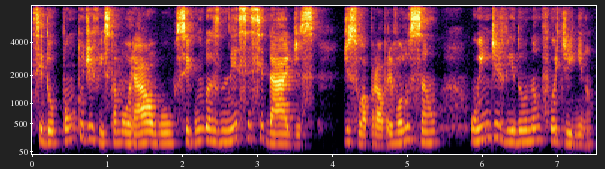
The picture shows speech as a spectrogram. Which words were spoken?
se do ponto de vista moral ou segundo as necessidades de sua própria evolução, o indivíduo não for digno.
